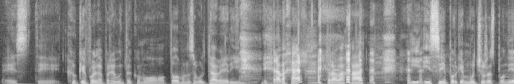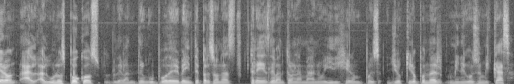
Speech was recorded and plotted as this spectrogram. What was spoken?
este Creo que fue la pregunta como todo el mundo se volteó a ver y... ¿Trabajar? trabajar. Y, y, sí, porque muchos respondieron, algunos pocos, levanté un grupo de 20 personas, tres levantaron la mano y dijeron, pues yo quiero poner mi negocio en mi casa.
